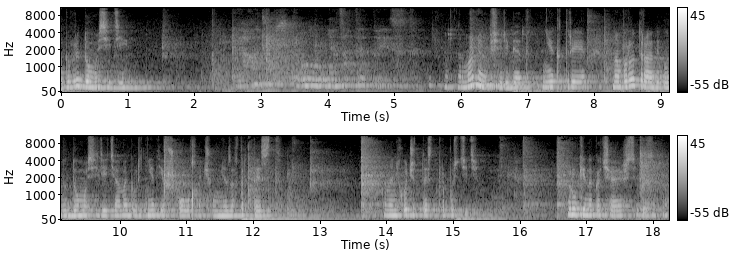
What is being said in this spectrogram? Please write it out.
Тебе говорю, дома сиди. Я хочу в школу, у меня завтра тест. Нормально вообще, ребят? Некоторые, наоборот, рады будут дома сидеть, а она говорит, нет, я в школу хочу, у меня завтра тест. Она не хочет тест пропустить. Руки накачаешь себе зато.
